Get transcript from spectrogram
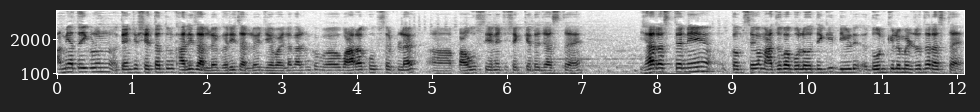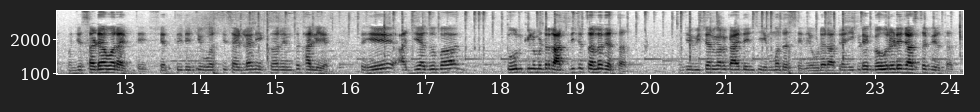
आम्ही आता इकडून त्यांच्या शेतातून खाली चाललोय घरी चाललोय जेवायला. कारण वारा खूप सुटलाय. आहे पाऊस येण्याची शक्यता जास्त आहे. ह्या रस्त्याने कमसे कम आजोबा बोलत होते की दीड दोन किलोमीटरचा रस्ता आहे. म्हणजे सड्यावर आहेत ते. शेती त्यांची वरती साईडला आणि घर यांचं खाली आहे. तर हे आजी आजोबा दोन किलोमीटर रात्रीचे चालत येतात. म्हणजे विचार कर काय त्यांची हिंमत असेल. एवढ्या रात्री आणि इकडे गौरेडे जास्त फिरतात.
